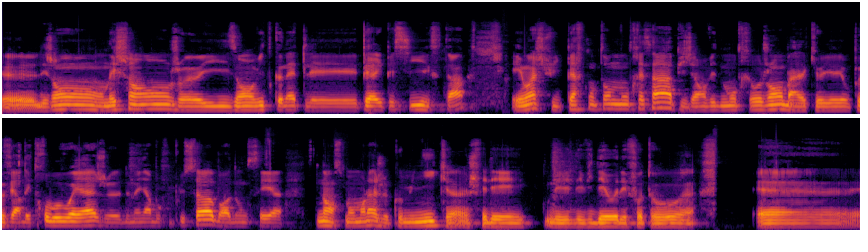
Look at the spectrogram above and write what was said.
euh, les gens on échange, euh, ils ont envie de connaître les péripéties, etc. Et moi, je suis hyper content de montrer ça. Puis j'ai envie de montrer aux gens bah, qu'on peut faire des trop beaux voyages de manière beaucoup plus sobre. Donc c'est non, à ce moment-là, je communique, je fais des vidéos, des photos. Euh,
